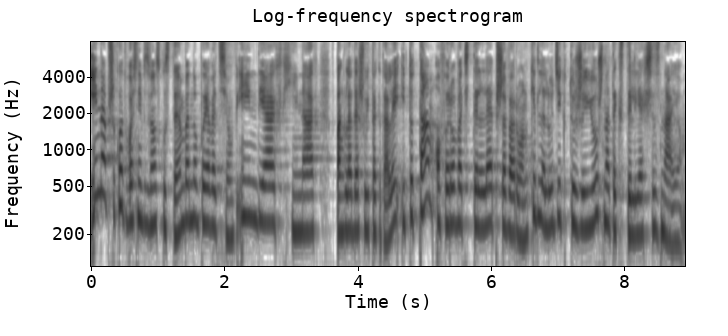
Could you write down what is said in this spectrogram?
i na przykład właśnie w związku z tym będą pojawiać się w Indiach, w Chinach, w Bangladeszu i tak dalej i to tam oferować te lepsze warunki dla ludzi, którzy już na tekstyliach się znają.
